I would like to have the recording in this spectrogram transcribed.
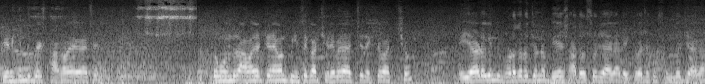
ট্রেন কিন্তু বেশ ফাঁকা হয়ে গেছে। তো বন্ধুরা, আমাদের ট্রেন এখন প্রিন্সেপ ঘাট ছেড়ে বেড়াচ্ছে, দেখতে পাচ্ছ। এই জায়গাটা কিন্তু তোলার জন্য বেশ আদর্শ জায়গা, দেখতে পাচ্ছ, খুব সুন্দর জায়গা।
